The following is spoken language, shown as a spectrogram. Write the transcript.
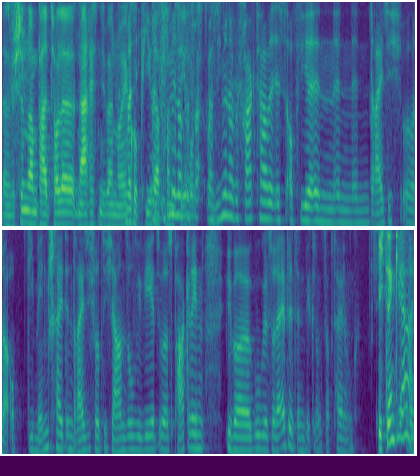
also bestimmt noch ein paar tolle Nachrichten über neue was, Kopierer was von Xerox. Was ich mir noch gefragt habe, ist, ob wir in, in, in 30 oder ob die Menschheit in 30, 40 Jahren, so wie wir jetzt über das Park reden, über Googles oder Apples Entwicklungsabteilung ich denke ja.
